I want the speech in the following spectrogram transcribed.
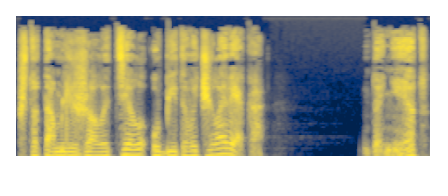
что там лежало тело убитого человека? Да нет.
